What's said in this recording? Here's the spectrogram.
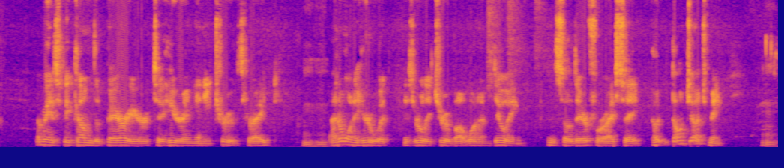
I mean, it's become the barrier to hearing any truth, right? Mm-hmm. I don't want to hear what is really true about what I'm doing. And so therefore I say, "Oh, don't judge me. Hmm.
